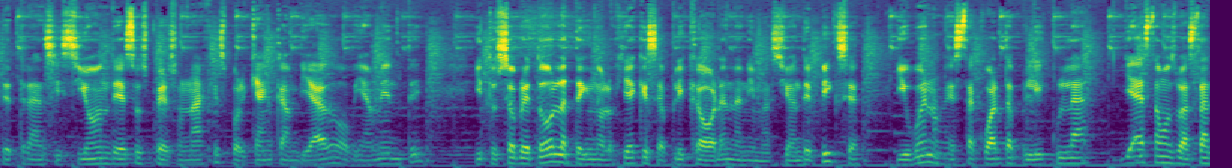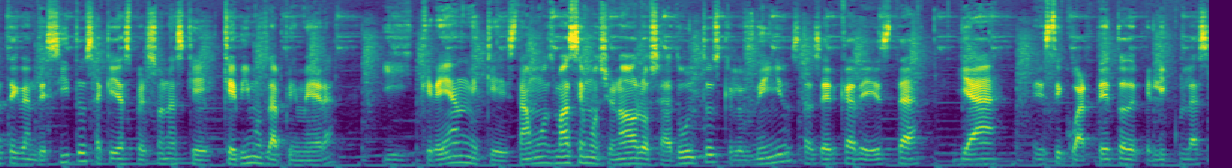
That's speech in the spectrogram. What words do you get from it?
de, transición de esos personajes porque han cambiado obviamente y sobre todo la tecnología que se aplica ahora en la animación de Pixar. Y bueno esta cuarta película ya estamos bastante grandecitos aquellas personas que, que vimos la primera y créanme que estamos más emocionados los adultos que los niños acerca de esta ya este cuarteto de películas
